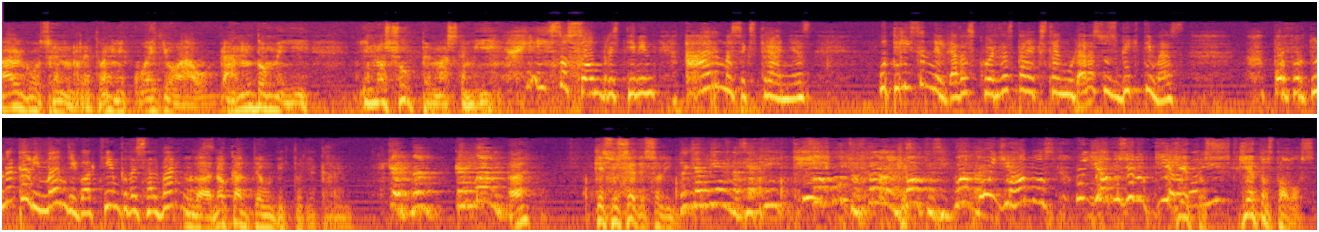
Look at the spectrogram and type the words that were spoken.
algo se enredó en mi cuello ahogándome y, y no supe más de mí. Esos hombres tienen armas extrañas. Utilizan delgadas cuerdas para estrangular a sus víctimas. Por fortuna, Calimán llegó a tiempo de salvarnos. No, no cante un victoria, Karen. ¡Calimán! ¡Calimán! ¿Ah? ¿Qué sucede, Solín? Ya vienen hacia aquí. ¿Qué? Son muchos, traen antorchas y cuerdas. Huyamos, huyamos, yo no quiero Quietos, morir. quietos todos.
